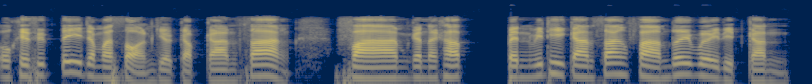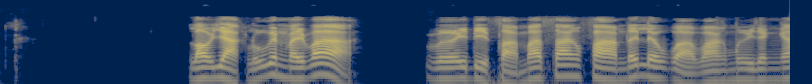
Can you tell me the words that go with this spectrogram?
OK City จะมาสอนเกี่ยวกับการสร้างฟาร์มกันนะครับ เป็นวิธีการสร้างฟาร์มด้วย WorldEdit กัน เราอยากรู้กันไหมว่า v e r d i t สามารถสร้างฟาร์มได้เร็วกว่าวางมือยังไง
